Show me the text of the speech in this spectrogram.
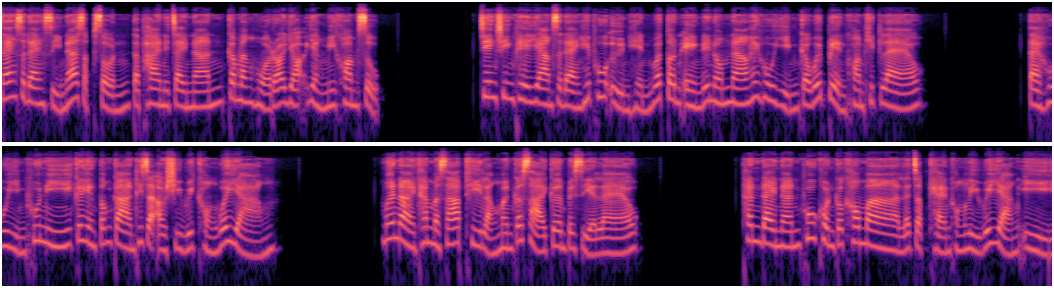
แซงแสดงสีหน้าสับสน แต่ภายในใจนั้นกำลังหัวเราะเยาะอย่างมีความสุข เจียงชิงพยายามแสดงให้ผู้อื่นเห็นว่าตนเองได้โน้มน้าวให้หูหยินกับเว่ยเปลี่ยนความคิดแล้ว แต่หูหยินผู้นี้ก็ยังต้องการที่จะเอาชีวิตของเว่ยหยาง เมื่อนายท่านมาทราบทีหลังมันก็สายเกินไปเสียแล้ว ทันใดนั้นผู้คนก็เข้ามาและจับแขนของหลี่เว่ยหยางอีก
